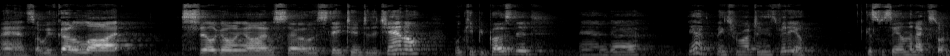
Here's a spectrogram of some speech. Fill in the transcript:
And so we've got a lot still going on. So stay tuned to the channel. We'll keep you posted. And uh, yeah, thanks for watching this video. Guess we'll see you on the next one.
